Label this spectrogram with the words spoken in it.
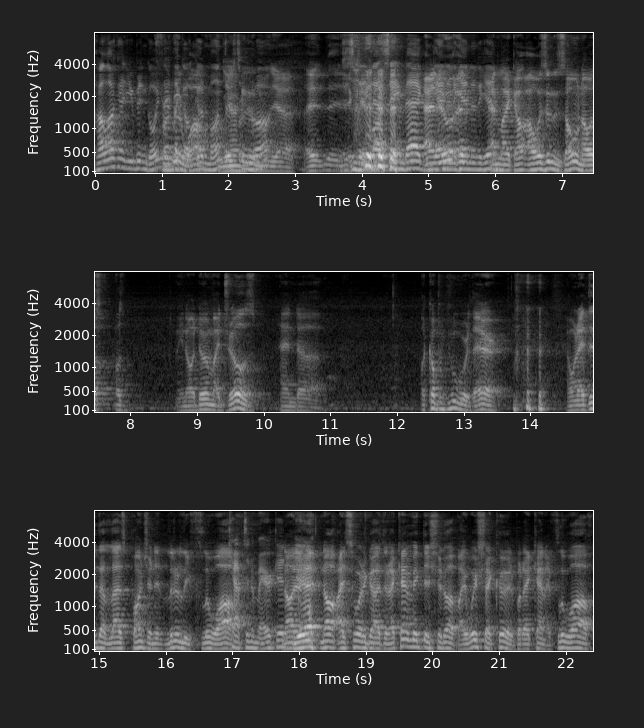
how long had you been going For a there? Like good a while. good month Yeah. or two? Huh? Yeah, it, it, Just it that same bag And again it- and again and again. And like I, I was in the zone. I was, I was, you know, doing my drills, and uh, a couple people were there. and when I did that last punch, and it literally flew off. Captain America. No, Yeah. yeah. no, I swear to God, dude, I can't make this shit up. I wish I could, but I can't. It flew off,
